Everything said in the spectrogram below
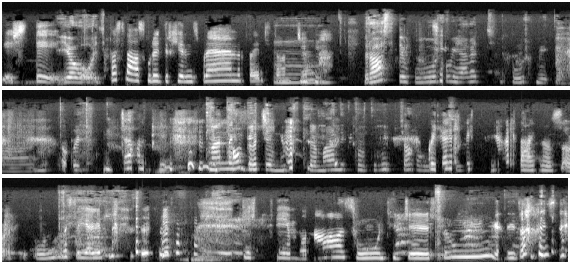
биш дээ. Йоо. Бас лагаас хүрээд ирэхээр нь амар баярлалаа гэж. Рост тэг хөөрхөн ягаад хөөрх мэд юм аа. Жаахан манайг тууч юм. Манайг тууч жаахан. Үгүй яг яг л diagnose үнэс яг л нэг тийм бодоо сүүн тижээлсэн гэдэг заахан шүү.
